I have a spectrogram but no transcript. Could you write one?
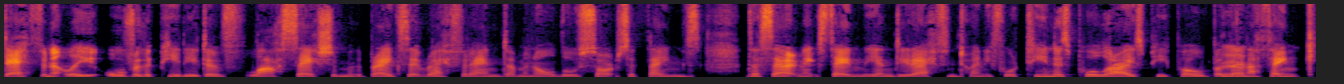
definitely over the period of last session with the Brexit referendum and all those sorts of things, to a certain extent, the Indie Ref in 2014 has polarised people. But yeah. then I think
